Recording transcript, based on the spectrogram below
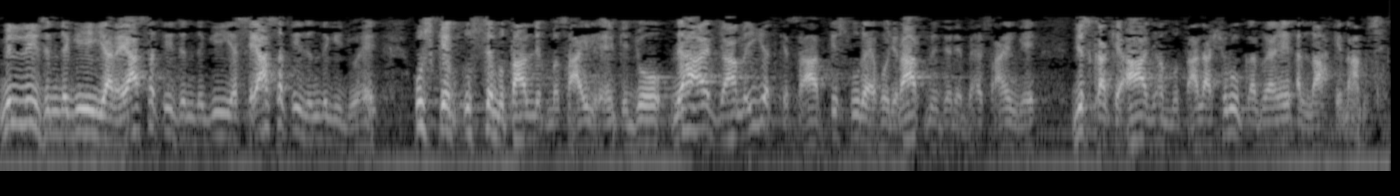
ملی زندگی یا ریاستی زندگی یا سیاستی زندگی جو ہے، اس کے، اس سے متعلق مسائل ہیں کہ جو نہایت جامعیت کے ساتھ اس سورہ حجرات میں زیر بحث آئیں گے، جس کا کہ آج ہم مطالعہ شروع کر رہے ہیں اللہ کے نام سے۔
